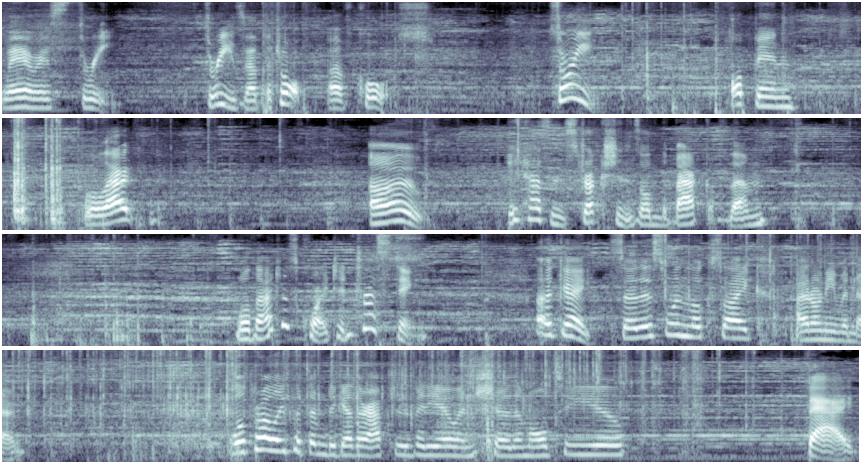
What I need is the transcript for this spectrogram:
Where is three? Three's at the top, of course. Three! Hop in. Pull out. Oh, it has instructions on the back of them. Well, that is quite interesting. Okay, so this one looks like. I don't even know. We'll probably put them together after the video and show them all to you. Bag.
